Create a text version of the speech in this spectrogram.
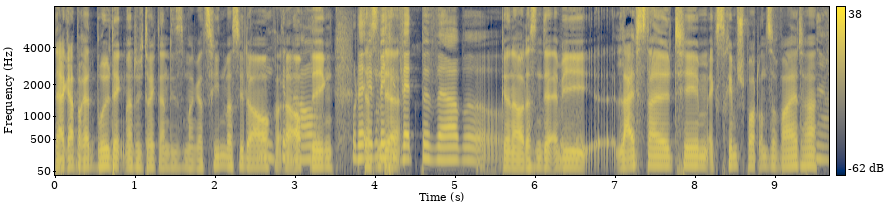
Ja, gerade bei Red Bull denkt man natürlich direkt an dieses Magazin, was sie da auch äh, Genau. auflegen. Oder Das irgendwelche ja- Wettbewerbe. Genau, das sind ja irgendwie äh, Lifestyle-Themen, Extremsport und so weiter, Ja.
